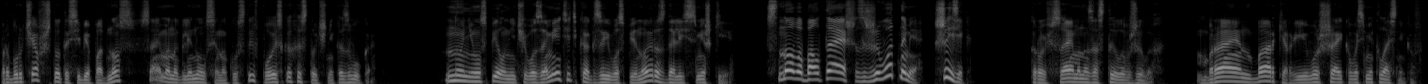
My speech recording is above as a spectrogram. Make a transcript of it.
Пробурчав что-то себе под нос, Саймон оглянулся на кусты в поисках источника звука. Но не успел ничего заметить, как за его спиной раздались смешки. «Снова болтаешь с животными, Шизик?» Кровь Саймона застыла в жилах. Брайан Баркер и его шайка восьмиклассников.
